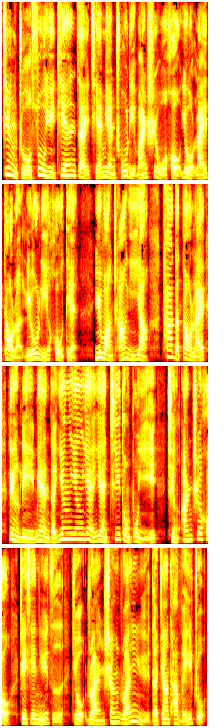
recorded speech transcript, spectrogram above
靖主素玉天在前面处理完事务后，又来到了琉璃后殿。与往常一样，他的到来令里面的莺莺燕燕激动不已。请安之后，这些女子就软声软语地将他围住，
